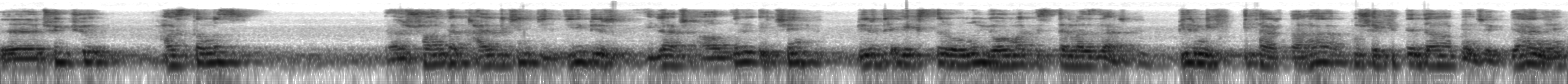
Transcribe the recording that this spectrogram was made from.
Ee, çünkü hastamız yani şu anda kalp için ciddi bir ilaç aldığı için bir de ekstra onu yormak istemezler. Bir miktar daha bu şekilde devam edecek. Yani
